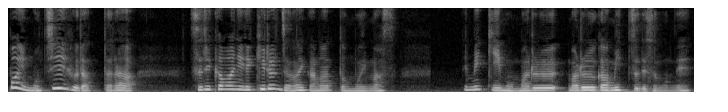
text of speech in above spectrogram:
ぽいモチーフだったら、つり革にできるんじゃないかなと思います。で、ミッキーも丸、丸が3つですもんね。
